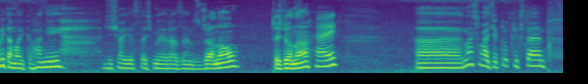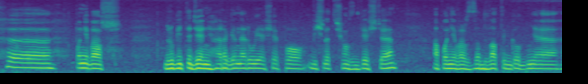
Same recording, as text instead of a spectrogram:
No witam moi kochani. Dzisiaj jesteśmy razem z Joanną. Cześć Joanna. Hej. E, no i słuchajcie, krótki wstęp, e, ponieważ drugi tydzień regeneruje się po Wiśle 1200, a ponieważ za dwa tygodnie e,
